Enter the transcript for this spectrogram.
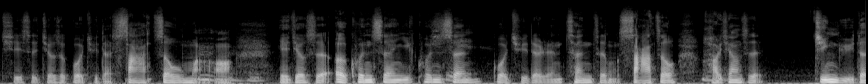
其实就是过去的沙洲嘛嗯啊，也就是二坤生一坤生，过去的人称这种沙洲好像是金鱼的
